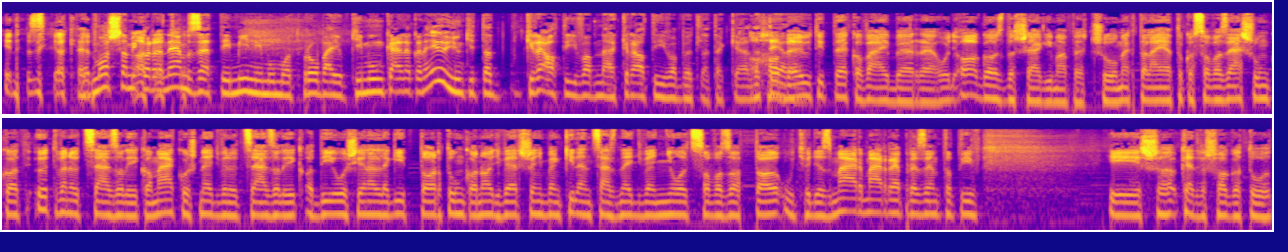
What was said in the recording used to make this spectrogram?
Kérdezi a Tehát most, amikor a nemzeti minimumot próbáljuk kimunkálni, akkor ne jöjjünk itt a kreatívabbnál kreatívabb ötletekkel. De ha tényleg. beütitek a Viberre, hogy a gazdasági Muppet Show, megtaláljátok a szavazásunkat, 55% a Mákos, 45% a Diós, jelenleg itt tartunk a nagy versenyben 948 szavazattal, úgyhogy ez már-már reprezentatív és a kedves hallgató,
